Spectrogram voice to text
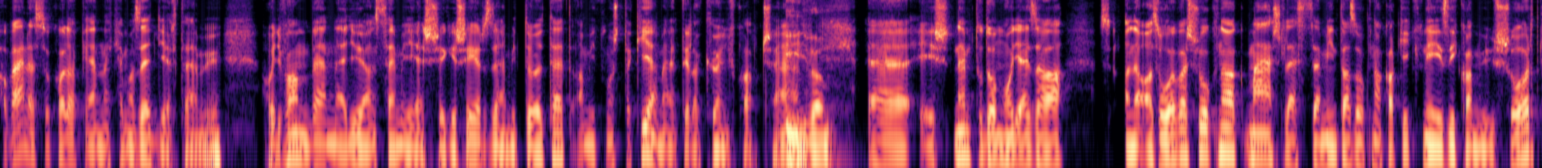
a válaszok alapján nekem az egyértelmű, hogy van benne egy olyan személyesség és érzelmi töltet, amit most te kiemeltél a könyv kapcsán. Így van. És nem tudom, hogy ez a az olvasóknak más lesz-e, mint azoknak, akik nézik a műsort,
